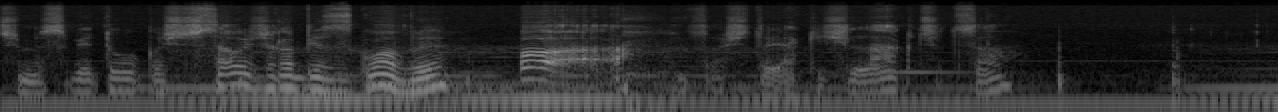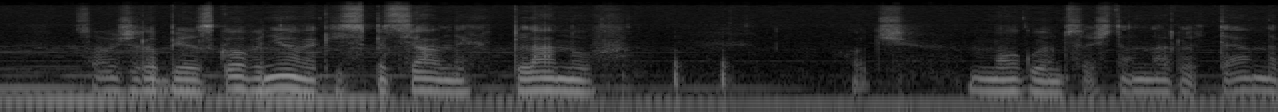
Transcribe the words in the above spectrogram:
Znaczymy sobie długość. Całość robię z głowy. O! Coś tu jakiś lak czy co? Całość robię z głowy. Nie mam jakichś specjalnych planów. Choć mogłem coś tam na ten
